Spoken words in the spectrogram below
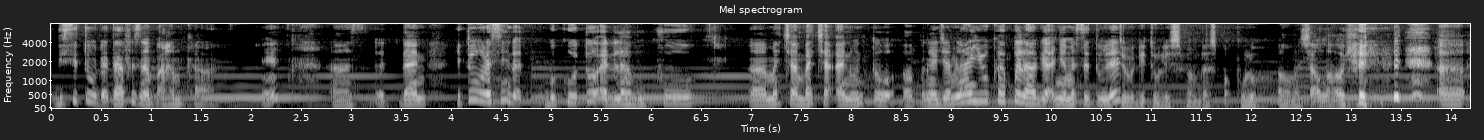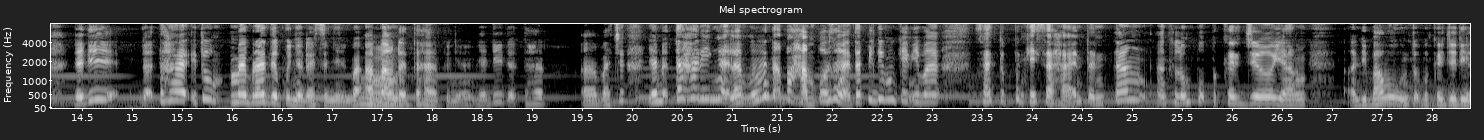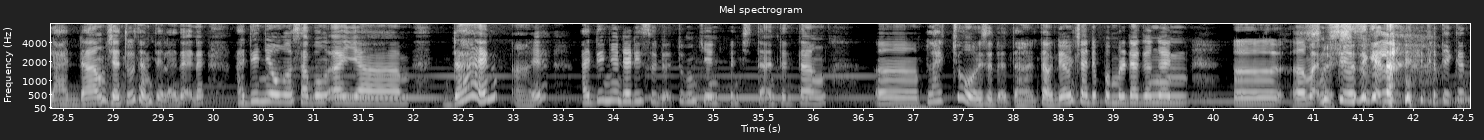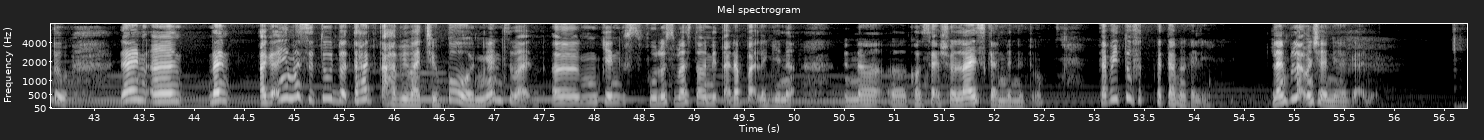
di situ Dr. Hafiz nampak Hamka. Ya. Uh, dan itu rasanya buku tu adalah buku uh, macam bacaan untuk uh, pengajar Melayu ke apalah agaknya masa tu dia. Itu ditulis 1940. Oh Masya Allah Okay uh, Jadi Dr. Har Itu my brother punya rasanya oh. Abang Dr. Har punya Jadi Dr. Har uh, baca Yang Dr. Har ingat lah Memang tak faham pun sangat Tapi dia mungkin ibarat Satu pengkisahan Tentang uh, kelompok pekerja Yang uh, dibawa untuk bekerja di ladang Macam tu something like that Dan adanya orang sabung ayam Dan uh, ya, Adanya dari sudut tu Mungkin penciptaan tentang Uh, pelacur Dr. Han Tahu dia macam ada pemberdagangan uh, uh, manusia sikit lah ketika tu. Dan uh, dan agaknya masa tu Dr. Han tak habis baca pun kan sebab uh, mungkin 10-11 tahun dia tak dapat lagi nak nak uh, conceptualize kan benda tu. Tapi itu pertama kali. Lain pula macam ni agaknya.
